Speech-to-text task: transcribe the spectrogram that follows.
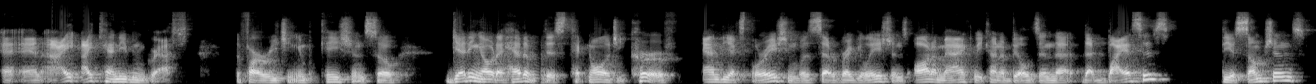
and I, I can't even grasp the far reaching implications. So, getting out ahead of this technology curve and the exploration with a set of regulations automatically kind of builds in that that biases, the assumptions,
